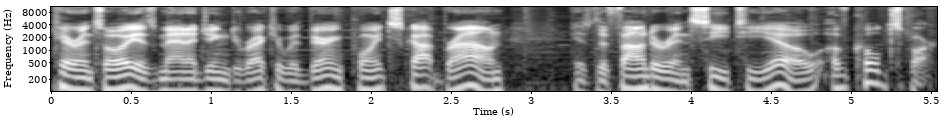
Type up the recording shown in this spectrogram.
Terence Oi is Managing Director with BearingPoint. Scott Brown is the founder and CTO of ColdSpark.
